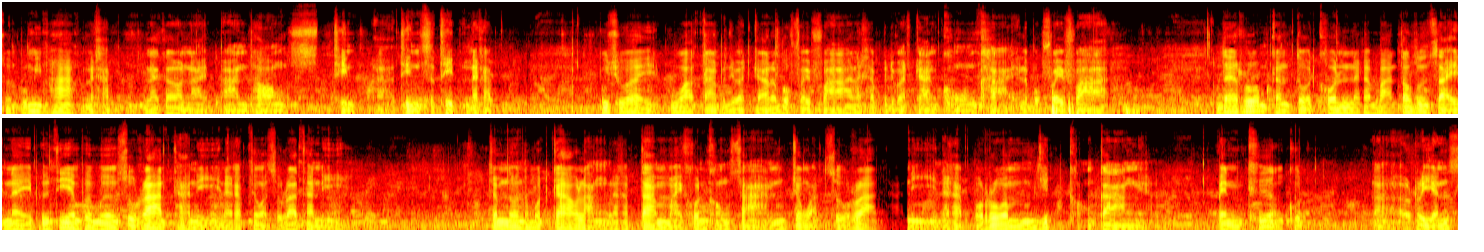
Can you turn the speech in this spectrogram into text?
ส่วนภูมิภาคนะครับ และก็นายปานทองถิ่นถิ่นสถิตนะครับ ผู้ช่วยผู้ว่าการปฏิบัติการระบบไฟฟ้านะครับ ปฏิบัติการโครงข่ายระบบไฟฟ้า ได้ร่วมกันตรวจค้นนะครับ บ้านต้องสงสัยในพื้นที่อำเภอเมืองสุราษฎร์ธานีนะครับ จังหวัดสุราษฎร์ธานีจำนวนทั้งหมด 9 หลังนะครับ ตามหมายค้นของศาลจังหวัดสุราษฎร์ธานีนะครับ รวมยึดของกลางเนี่ยเป็นเครื่องขุดเหรียญส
